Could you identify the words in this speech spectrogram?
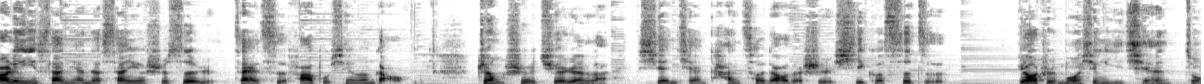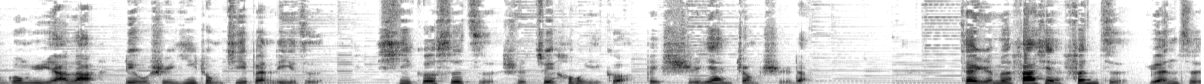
二零一三年的三月十四日，再次发布新闻稿，正式确认了先前探测到的是希格斯子。标准模型以前总共预言了六十一种基本粒子，希格斯子是最后一个被实验证实的。在人们发现分子、原子、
